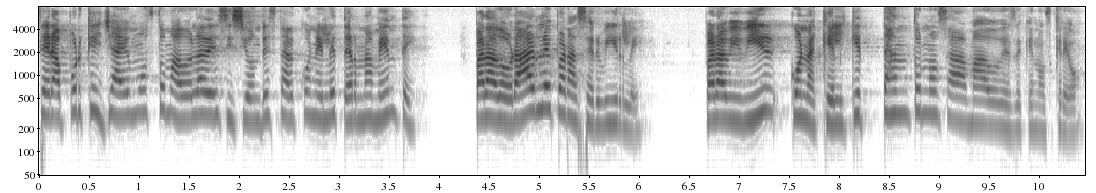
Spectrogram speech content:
será porque ya hemos tomado la decisión de estar con Él eternamente, para adorarle, para servirle, para vivir con aquel que tanto nos ha amado desde que nos creó.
